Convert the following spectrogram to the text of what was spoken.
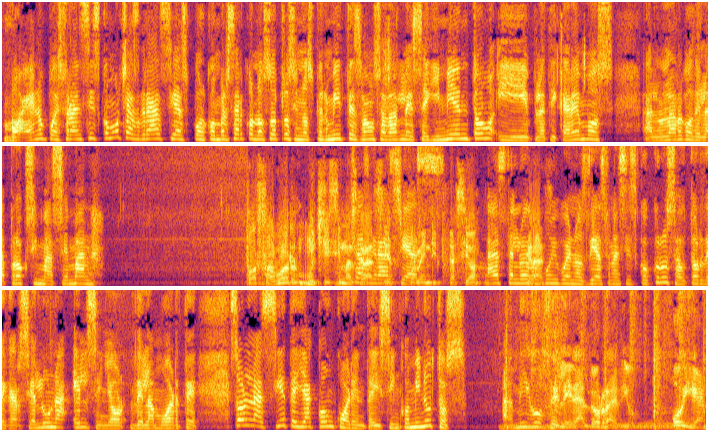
Bueno, pues Francisco, muchas gracias por conversar con nosotros. Si nos permites, vamos a darle seguimiento y platicaremos a lo largo de la próxima semana. Por favor, muchísimas gracias, por la invitación. Hasta luego, muy buenos días, Francisco Cruz, autor de García Luna, El Señor de la Muerte. Son las siete ya con cuarenta y cinco minutos. Amigos del Heraldo Radio, oigan,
